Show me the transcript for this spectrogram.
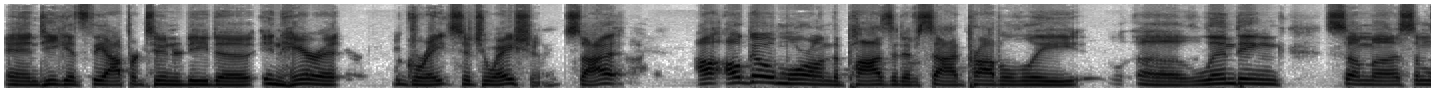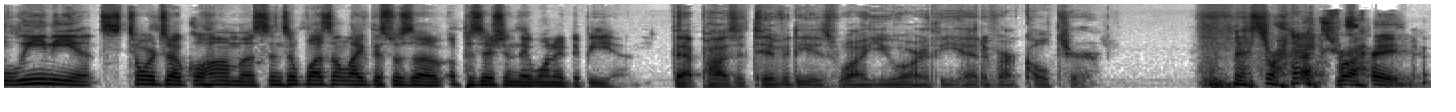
and he gets the opportunity to inherit a great situation. So I. I'll, I'll go more on the positive side, probably uh, lending some uh, some lenience towards Oklahoma, since it wasn't like this was a, a position they wanted to be in. That positivity is why you are the head of our culture. That's right. That's right.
